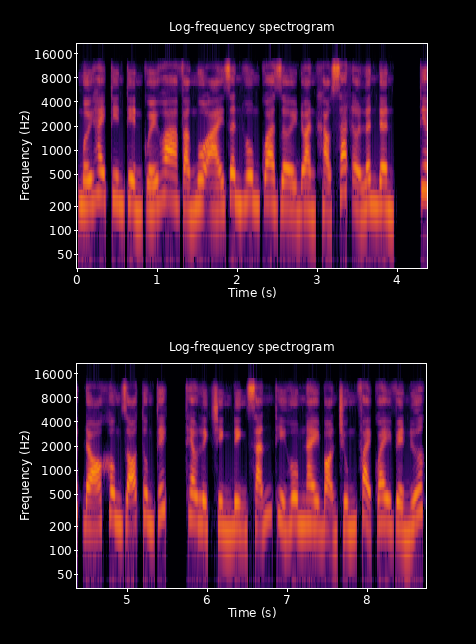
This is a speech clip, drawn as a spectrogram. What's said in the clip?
mới hay tin tiền Quế Hoa và Ngô Ái Dân hôm qua rời đoàn khảo sát ở London, tiếp đó không rõ tung tích, theo lịch trình định sẵn thì hôm nay bọn chúng phải quay về nước.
